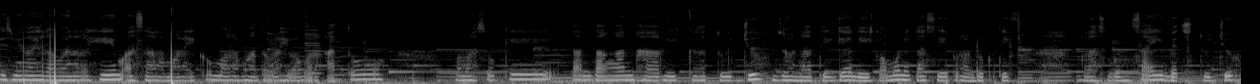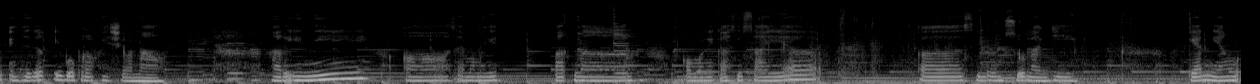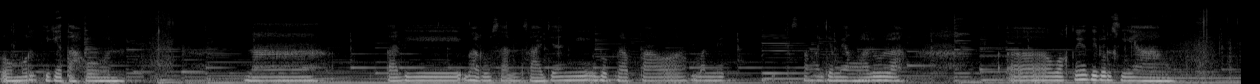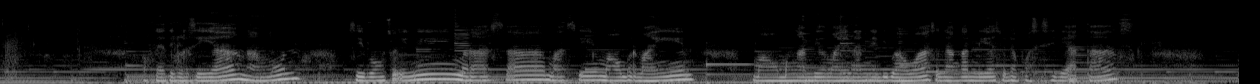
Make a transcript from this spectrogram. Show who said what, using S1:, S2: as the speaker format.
S1: Bismillahirrahmanirrahim. Assalamualaikum warahmatullahi wabarakatuh. Memasuki tantangan hari ke-7 zona 3 di komunikasi produktif kelas bonsai batch 7 Institut Ibu Profesional. Hari ini uh, saya memilih partner komunikasi saya uh, si bungsu lagi. Ken yang berumur 3 tahun. Nah, tadi barusan saja nih beberapa menit setengah jam yang lalu lah uh, waktunya tidur siang. Waktunya tidur siang, namun si bungsu ini merasa masih mau bermain, mau mengambil mainannya di bawah, sedangkan dia sudah posisi di atas.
